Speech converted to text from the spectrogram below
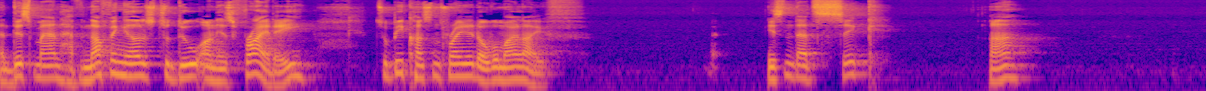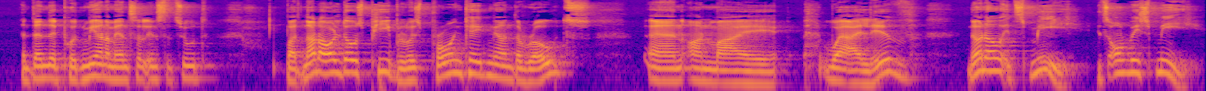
and this man have nothing else to do on his Friday to be concentrated over my life. Isn't that sick? Huh? And then they put me on a mental institute. But not all those people who is provocate me on the roads and on my where I live. No, no, it's me. It's always me.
